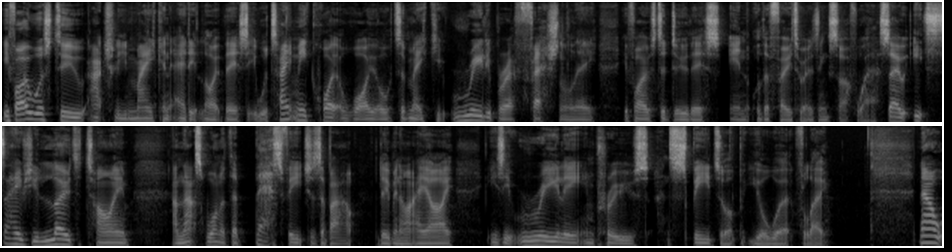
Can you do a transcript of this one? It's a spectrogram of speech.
if I was to actually make an edit like this, it would take me quite a while to make it really professionally if I was to do this in other photo editing software. So it saves you loads of time. And that's one of the best features about Luminar AI is it really improves and speeds up your workflow. Now,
